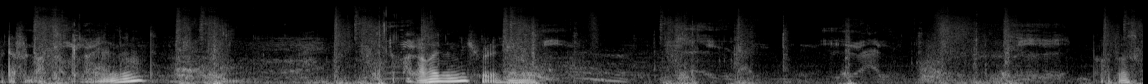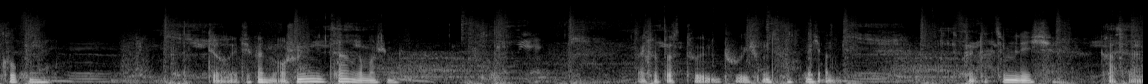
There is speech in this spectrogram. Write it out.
Und dafür noch so klein sind. Normalerweise nicht, würde ich sagen. Gerade was gucken. Theoretisch können wir auch schon in die Zahnkammer schauen. Ich glaube, das tue, tue ich uns noch nicht an. Das könnte ziemlich krass werden.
